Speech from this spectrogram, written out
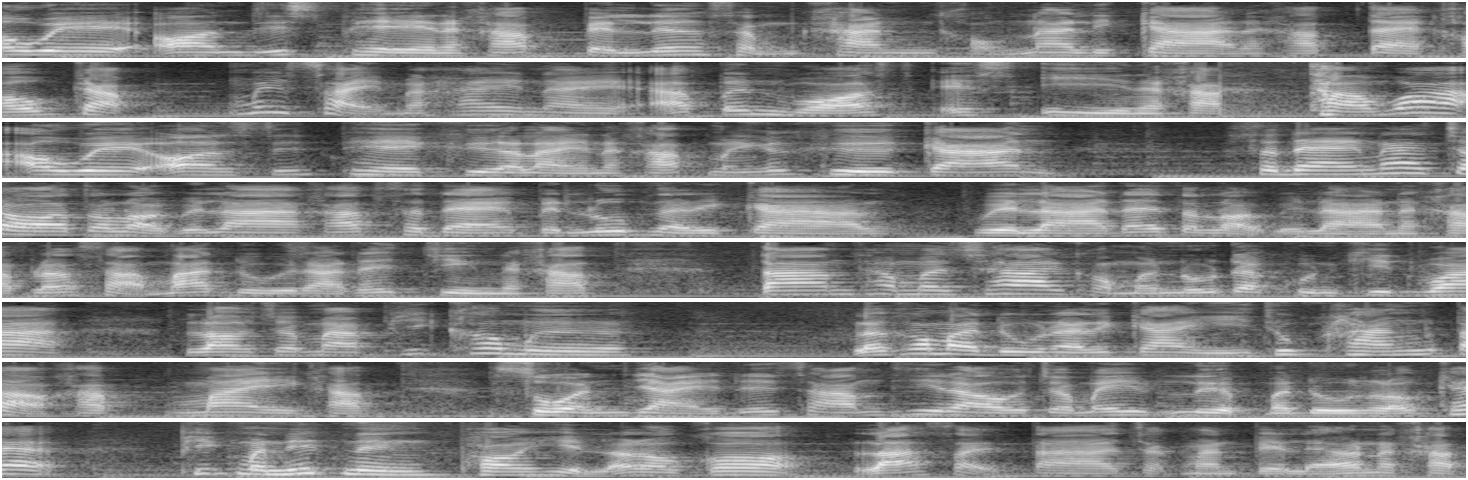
Away on Display นะครับเป็นเรื่องสำคัญของนาฬิกานะครับแต่เขากลับไม่ใส่มาให้ใน Apple Watch SE นะครับถามว่า Away on Display คืออะไรนะครับมันก็คือการแสดงหน้าจอตลอดเวลาครับแสดงเป็นรูปนาฬิกาเวลาได้ตลอดเวลานะครับแล้วสามารถดูเวลาได้จริงนะครับตามธรรมชาติของมนุษย์อะคุณคิดว่าเราจะมาพลิกข้อมือ แล้วก็มาดูนาฬิกาอย่างนี้ทุกครั้งหรือเปล่าครับไม่ครับ ส่วนใหญ่ด้วยซ้ำที่เราจะไม่เหลือบมาดูเราแค่ พลิกมานิดนึง พอเห็นแล้วเราก็ละสายตาจากมันไปแล้วนะครับ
